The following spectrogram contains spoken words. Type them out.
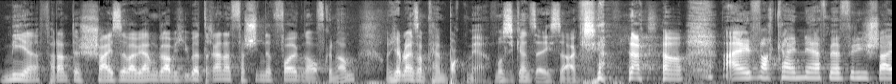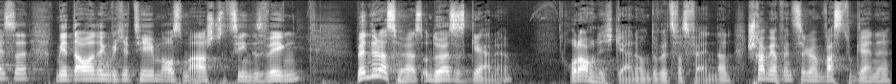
mir, verdammte Scheiße, weil wir haben, glaube ich, über 300 verschiedene Folgen aufgenommen und ich habe langsam keinen Bock mehr, muss ich ganz ehrlich sagen. Ich habe langsam einfach keinen Nerv mehr für die Scheiße, mir dauernd irgendwelche Themen aus dem Arsch zu ziehen. Deswegen, wenn du das hörst und du hörst es gerne oder auch nicht gerne und du willst was verändern, schreib mir auf Instagram, was du gerne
